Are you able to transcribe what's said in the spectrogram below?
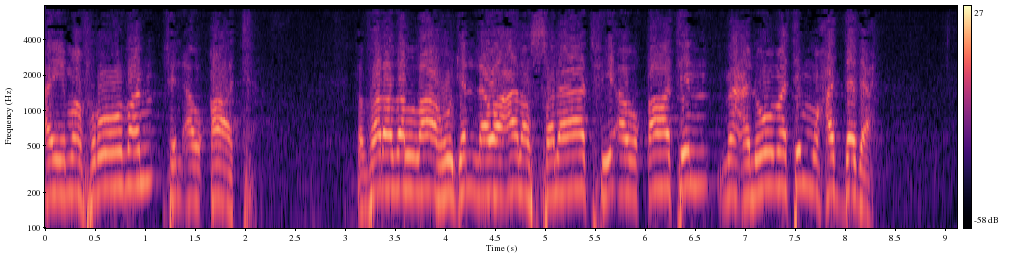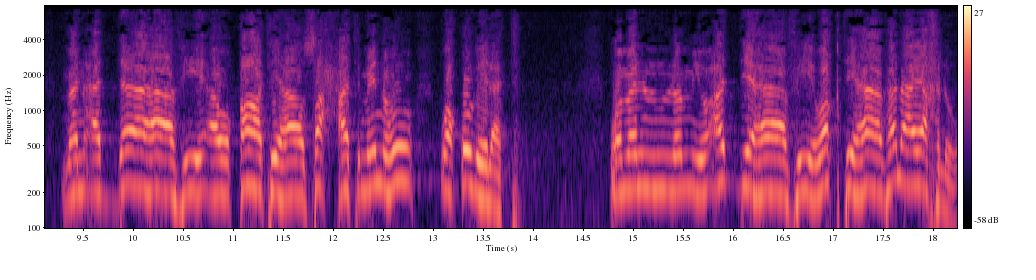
أي مفروضا في الأوقات. ففرض الله جل وعلا الصلاة في أوقات معلومة محددة. من أداها في أوقاتها صحت منه وقبلت. ومن لم يؤدها في وقتها فلا يخلو.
